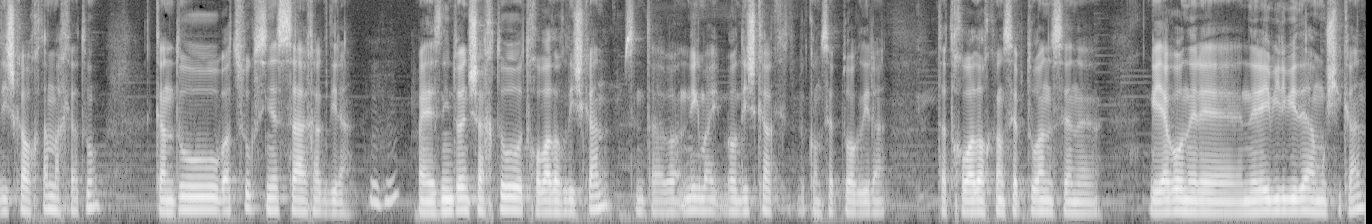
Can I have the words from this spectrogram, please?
diska horretan markatu, kantu batzuk zinez zaharrak dira. Mhm. Baina ez nintuen sartu trobador diskan, zenta nik bai, bo diskak konzeptuak dira. Eta trobador konzeptuan zen eh, gehiago nire, nire ibilbidea musikan,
